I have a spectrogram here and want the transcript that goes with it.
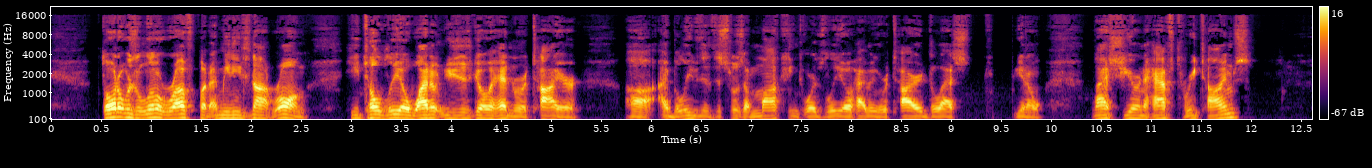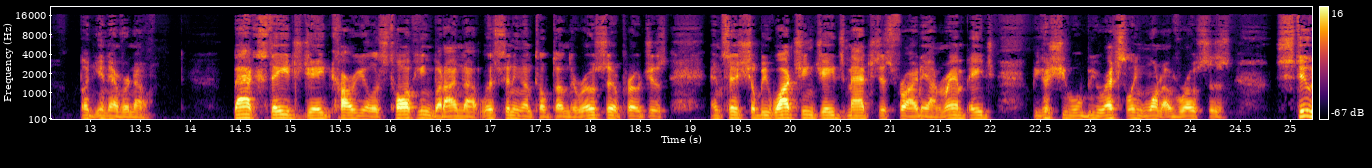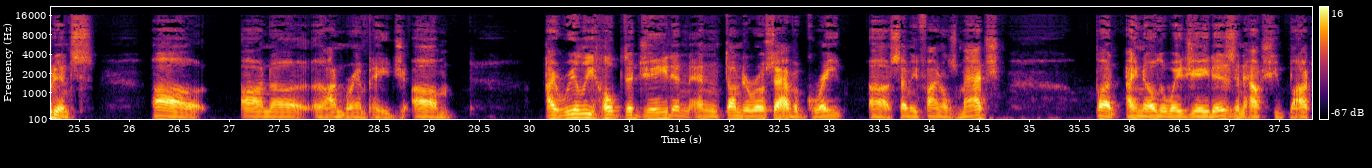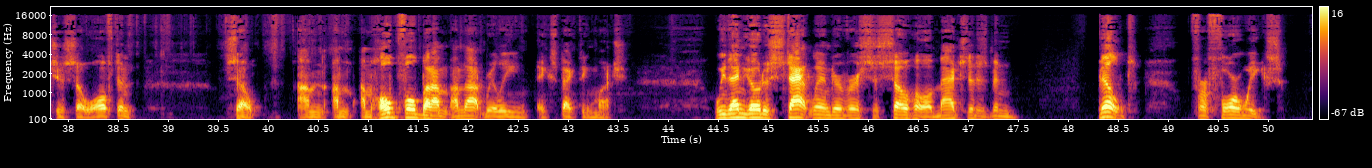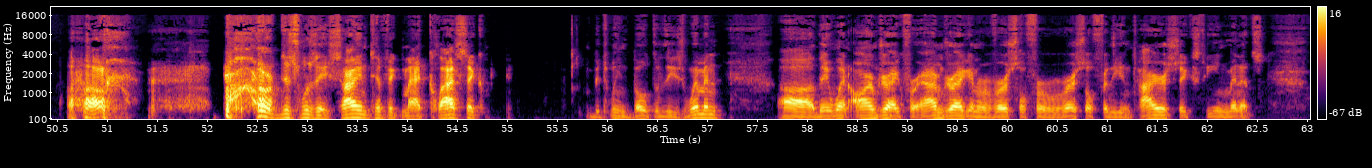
thought it was a little rough, but I mean he's not wrong. He told Lio, "Why don't you just go ahead and retire?" Uh, I believe that this was a mocking towards Lio having retired the last, you know, last year and a half, three times. But you never know. Backstage, Jade Cargill is talking, but I'm not listening until Thunder Rosa approaches and says she'll be watching Jade's match this Friday on Rampage because she will be wrestling one of Rosa's students uh, on uh, on Rampage. Um, I really hope that Jade and, and Thunder Rosa have a great uh, semifinals match, but I know the way Jade is and how she botches so often. So I'm I'm I'm hopeful, but I'm I'm not really expecting much. We then go to Statlander versus Soho, a match that has been built for four weeks. this was a scientific mat classic between both of these women. Uh, they went arm drag for arm drag and reversal for reversal for the entire 16 minutes.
